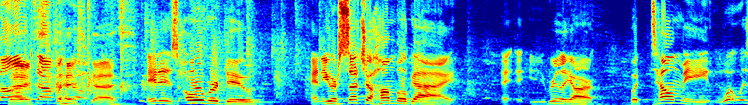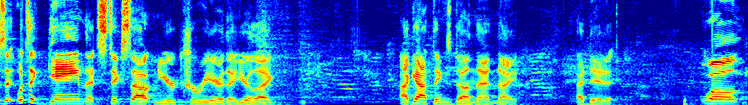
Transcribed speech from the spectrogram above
long Thanks, time thanks, ago. guys. It is overdue, and you're such a humble guy. Uh, You really are. But tell me, what was it? What's a game that sticks out in your career that you're like, I got things done that night. I did it. Well,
